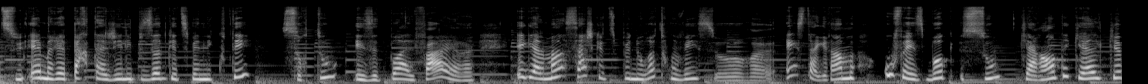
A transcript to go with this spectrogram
Tu aimerais partager l'épisode que tu viens d'écouter? Surtout, n'hésite pas à le faire. Également, sache que tu peux nous retrouver sur euh, Instagram ou Facebook sous 40 et quelques.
